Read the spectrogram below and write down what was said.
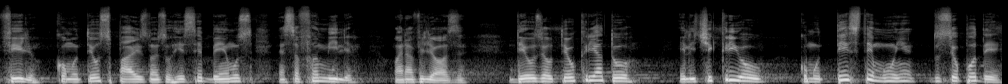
Filho, como teus pais, nós o recebemos nessa família maravilhosa. Deus é o teu Criador, ele te criou como testemunha do seu poder,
